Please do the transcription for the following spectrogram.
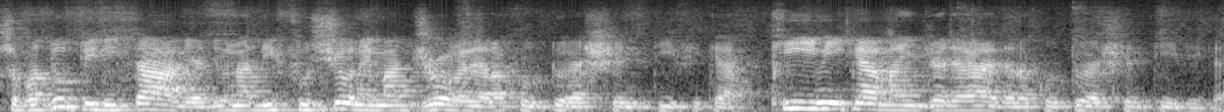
soprattutto in Italia, di una diffusione maggiore della cultura scientifica, chimica, ma in generale della cultura scientifica.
